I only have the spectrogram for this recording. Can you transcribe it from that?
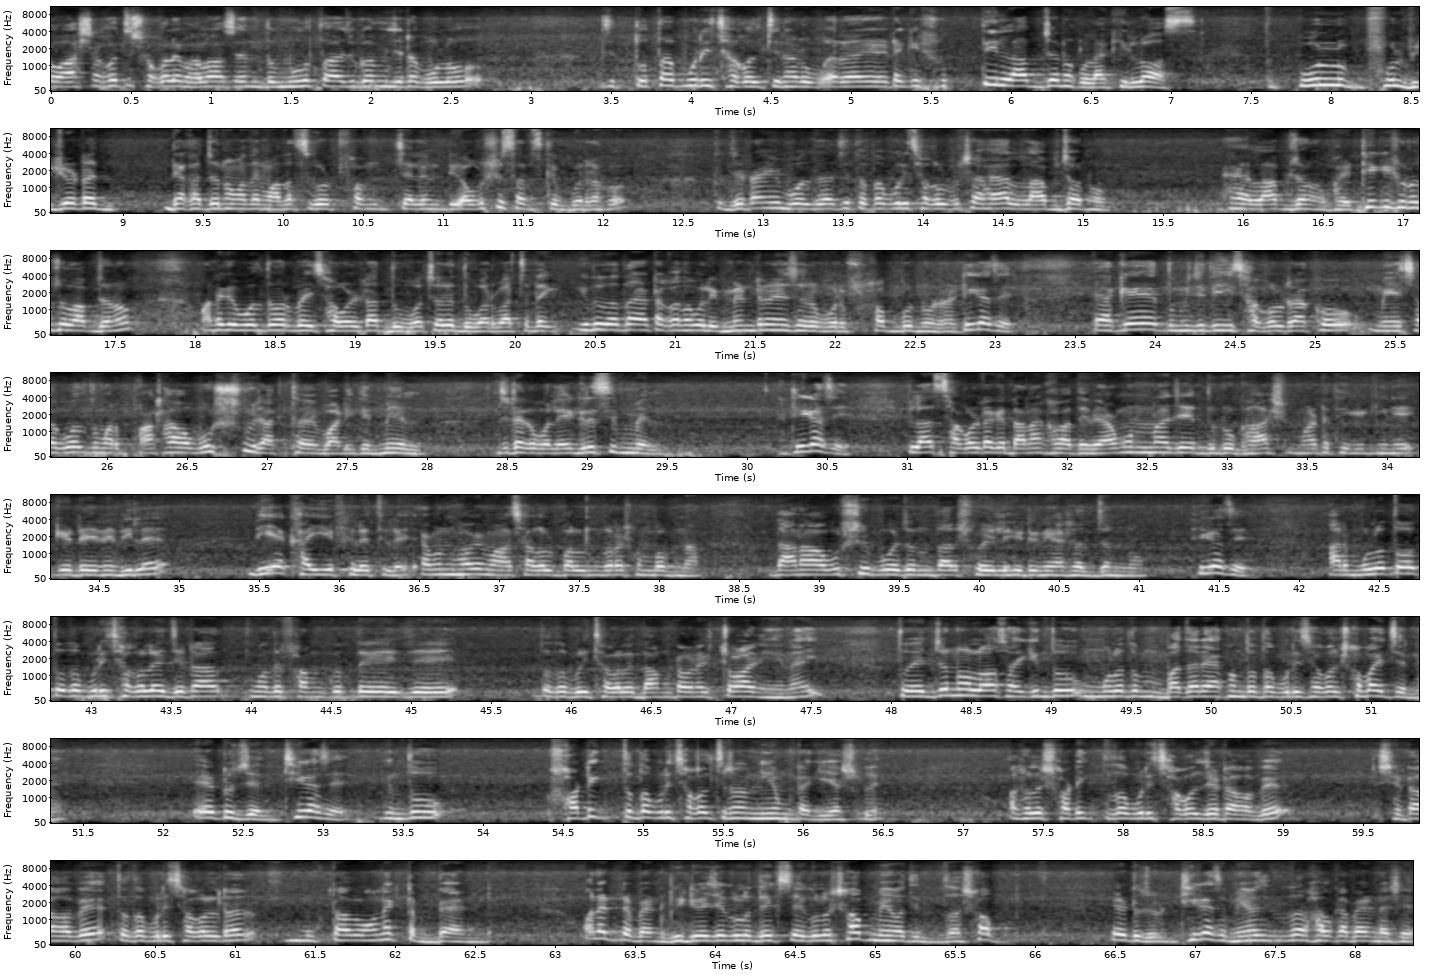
তো আশা করছি সকলে ভালো আছেন। তো মূলত আজকে আমি যেটা বলব, যে তোতাপুরি ছাগল চেনার উপরে এটা কি সত্যি লাভজনক নাকি লস তো ফুল ফুল ভিডিওটা দেখার জন্য আমাদের মাদার্স গোড ফার্ম চ্যানেলটি অবশ্যই সাবস্ক্রাইব করে রাখো। তো যেটা আমি বলতে চাচ্ছি তোতাপুরি ছাগল পোষা হ্যাঁ লাভজনক। হ্যাঁ লাভজনক ভাই, ঠিকই শুনেছো, লাভজনক। অনেকে বলতে পারবে এই ছাগলটা দু বছরে দুবার বাচ্চা দেয়। কিন্তু দাদা, একটা কথা বলি মেনটেন্যান্সের উপরে সম্পূর্ণ না, ঠিক আছে? একে তুমি যদি ছাগল রাখো, মেয়ে ছাগল, তোমার পাঠা অবশ্যই রাখতে হবে বাড়িতে মেল যেটাকে বলে অ্যাগ্রেসিভ মেল ঠিক আছে? প্লাস ছাগলটাকে দানা খাওয়াতে হবে। এমন না যে দুটো ঘাস মাঠে থেকে কিনে কেটে এনে দিলে দিয়ে খাইয়ে ফেলে তুলে এমনভাবে মা ছাগল পালন করা সম্ভব না। দানা অবশ্যই প্রয়োজন তার শরীরে হেঁটে নিয়ে আসার জন্য। ঠিক আছে? আর মূলত তোতাপুরি ছাগলের যেটা তোমাদের ফার্ম করতে যে তোতাপুরি ছাগলের দামটা অনেক চড়া নিয়ে নেয়। তো এর জন্য লস হয়। কিন্তু মূলত বাজারে এখন তোতাপুরি ছাগল সবাই চেনে। এ টু জেড ঠিক আছে? কিন্তু সঠিক তোতাপুরি ছাগল চেনার নিয়মটা কি আসলে? আসলে সঠিক তোতাপুরি ছাগল যেটা হবে সেটা হবে তোতাপুরি ছাগলটার মুখটা হবে অনেকটা ব্যান্ড অনেকটা ব্যান্ড ভিডিও যেগুলো দেখছে এগুলো সব মেয়তি তোতা, সব। একটু ঠিক আছে? মেয়তি তোতার হালকা ব্যান্ড আসে।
